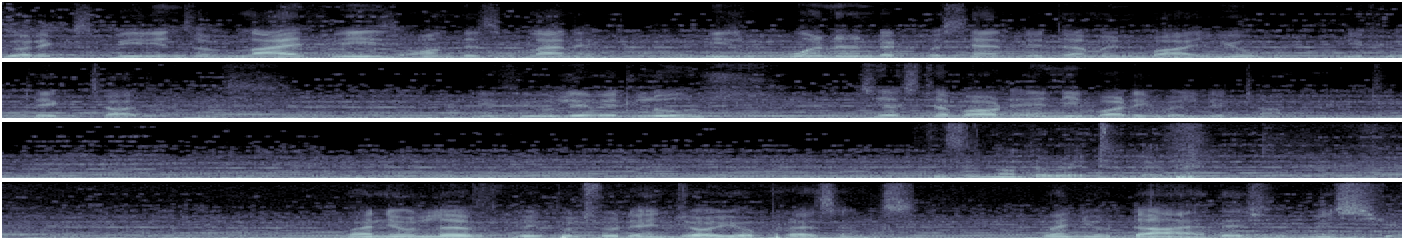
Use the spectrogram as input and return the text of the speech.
your experience of life is on this planet is one hundred percent determined by you if you take charge of this. If you leave it loose, just about anybody will determine it. This is not the way to live. When you live, people should enjoy your presence. When you die, they should miss you.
